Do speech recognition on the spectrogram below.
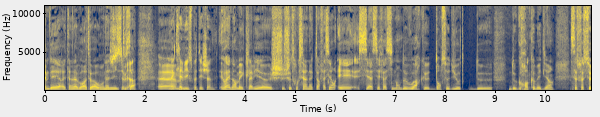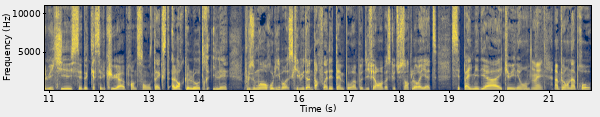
MDR est un laboratoire où on analyse c'est tout bien. ça. Euh, La clavier exploitation. Ouais, non, mais Clavier, euh, je, je trouve que c'est un acteur fascinant. Et c'est assez fascinant de voir que dans ce duo de, de grands comédiens, ça soit celui qui essaie de casser le cul à apprendre son texte, alors que l'autre, il est plus ou moins en roue libre, ce qui lui donne parfois des tempos un peu différents, parce que tu sens que l'oreillette, c'est pas immédiat et qu'il est en, Ouais. un peu en impro.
